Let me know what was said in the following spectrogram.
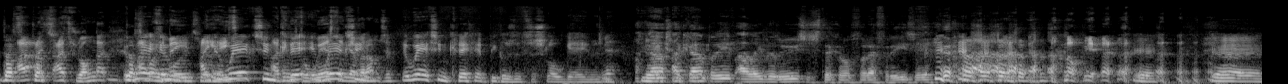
That's- I, I, that's- that's wrong. I, that's to my me, point, I yeah. hate it works it. in I think it's cricket. the It worst works thing ever in, happened. it works in cricket because it's a slow game, isn't it? It I, works in I can't believe Allez Les Rouges is sticking up for referees here. No, yeah. Yeah, yeah, yeah.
